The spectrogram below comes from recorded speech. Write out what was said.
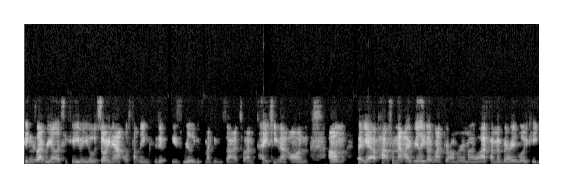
things like reality TV or zone out or something because it is really good for my human side. So I'm taking that on. Um, but yeah, apart from that, I really don't like drama in my life. I'm a very low key,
